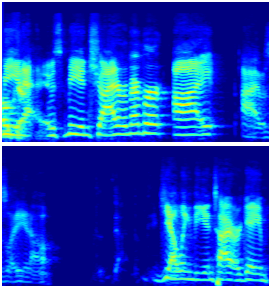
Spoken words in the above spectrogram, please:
me okay. and it was me and Shy. I remember I I was like, you know, yelling the entire game.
